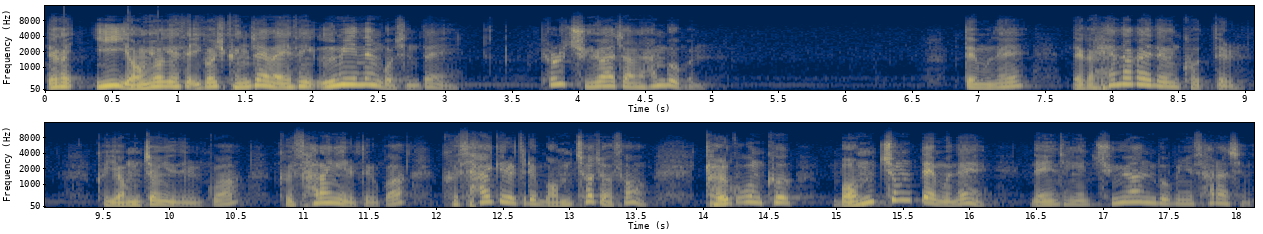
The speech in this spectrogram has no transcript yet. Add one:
내가 이 영역에서 이것이 굉장히 나의 인생에 의미 있는 것인데 별로 중요하지 않은 한 부분 때문에 내가 해나가야 되는 것들, 그 영적인 일들과 그 사랑의 일들과 그 사역의 일들이 멈춰져서 결국은 그 멈춤 때문에 내 인생의 중요한 부분이 사라지는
